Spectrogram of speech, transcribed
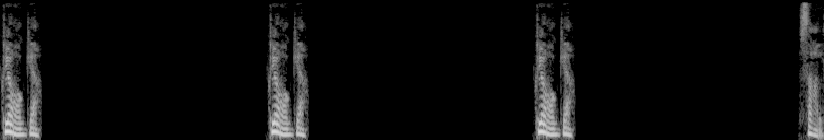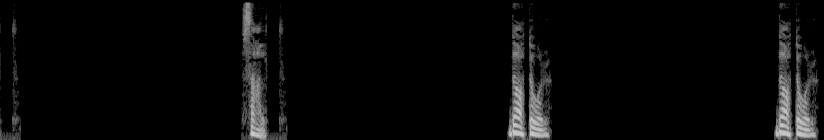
Klaga. Klaga. Klaga. Salt. Salt. Dator. Dator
